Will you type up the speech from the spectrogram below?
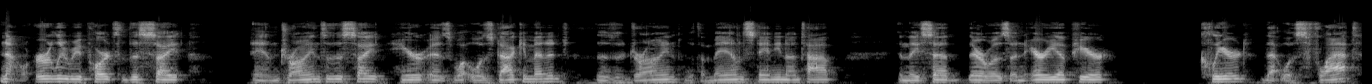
Now, early reports of this site and drawings of this site, here is what was documented. There's a drawing with a man standing on top, and they said there was an area up here cleared that was flat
